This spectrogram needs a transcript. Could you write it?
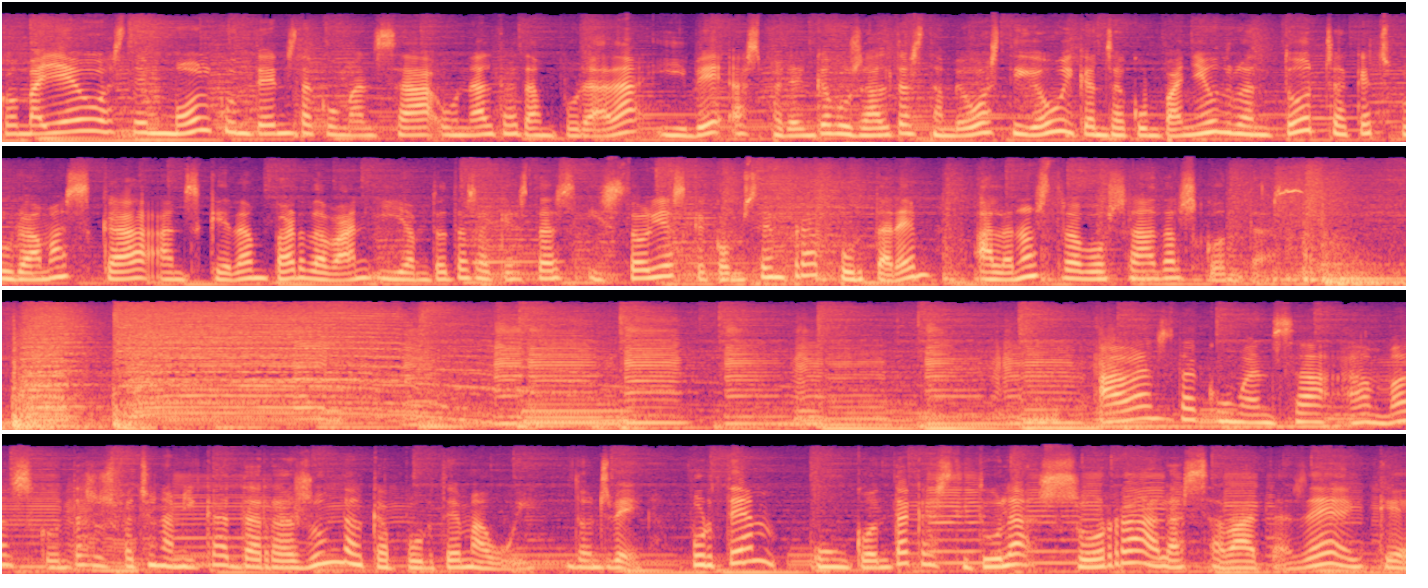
Com veieu, estem molt contents de començar una altra temporada i bé, esperem que vosaltres també ho estigueu i que ens acompanyeu durant tots aquests programes que ens queden per davant i amb totes aquestes històries que, com sempre, portarem a la nostra bossa dels contes. Abans de començar amb els contes, us faig una mica de resum del que portem avui. Doncs bé, portem un conte que es titula Sorra a les sabates, eh? I que,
